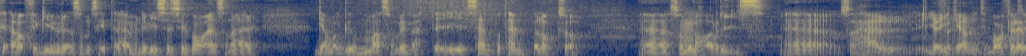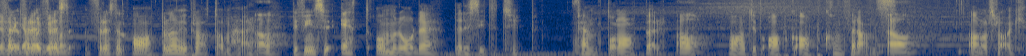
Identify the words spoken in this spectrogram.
ja, figuren som sitter här. Men det visar sig vara en sån här gammal gumma som vi mötte i Senpo Tempel också. Eh, som mm. vill ha ris. Eh, så här, jag gick för, aldrig tillbaka för, till den här för, gamla för, förresten, förresten, aporna vi pratar om här. Ja. Det finns ju ett område där det sitter typ 15 apor. Ja. Och har typ ap, apkonferens. Ja. Av något slag.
